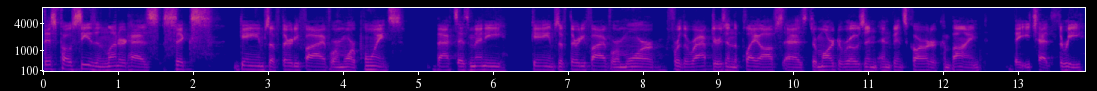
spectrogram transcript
this postseason, Leonard has six games of 35 or more points. That's as many games of 35 or more for the Raptors in the playoffs as DeMar DeRozan and Vince Carter combined. They each had three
